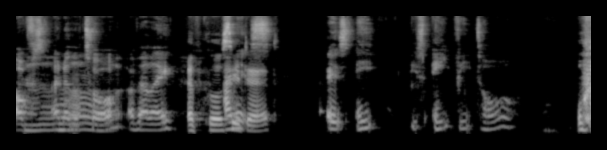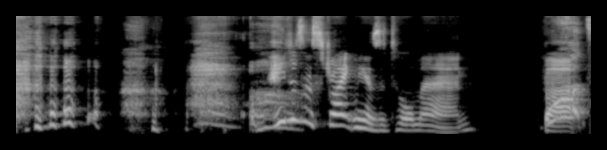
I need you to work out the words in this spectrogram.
of s- another Ah. tour of LA. of course and did. It's eight. It's eight feet tall. he doesn't strike me as a tall man. But what?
